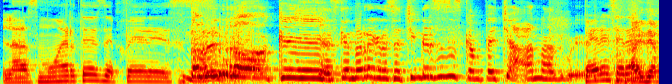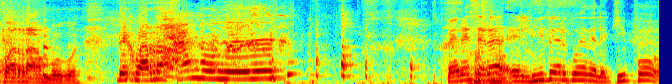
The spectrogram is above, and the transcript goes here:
Las muertes de Pérez. Don Roque. Es que no regresó a chingarse a sus campechanas, güey. Pérez era, Ahí dejó a Rambo, güey. Dejó a Rambo, güey. Pérez era el líder, güey, del equipo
